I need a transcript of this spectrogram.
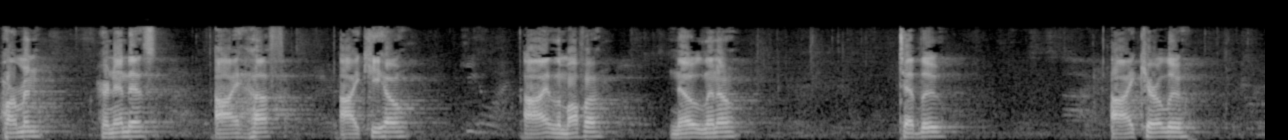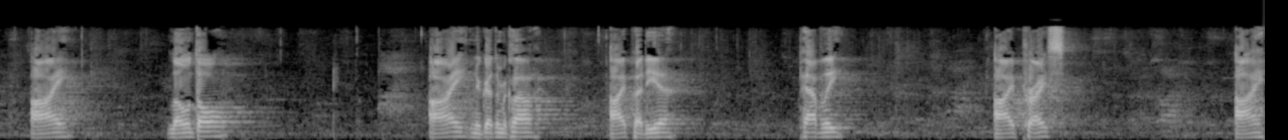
Harman. Hernandez. I. Huff. I. Kehoe. I. Lamalfa. No. Leno. Ted Lieu. I. Carol Liu. I. Lowenthal. I. Negrete McLeod. I. Padilla. Pavley. I. Price. I.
